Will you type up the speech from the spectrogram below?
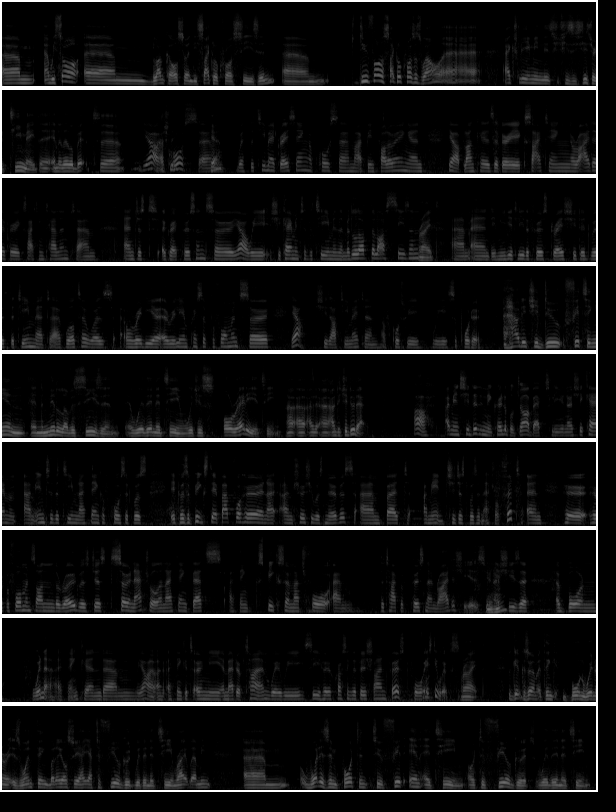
Um, and we saw um, Blanka also in the cyclocross season. Do you follow cyclocross as well? Uh, actually, I mean, she's, she's your teammate in a little bit. Uh, yeah, Ashleigh? of course. Um, yeah? With the teammate racing, of course, um, I've been following. And yeah, Blanka is a very exciting rider, very exciting talent, um, and just a great person. So yeah, we she came into the team in the middle of the last season. Right. Um, and immediately the first race she did with the team at uh, Vuelta was already a, a really impressive performance. So yeah, she's our teammate, and of course we, we support her. How did she do fitting in in the middle of a season within a team, which is already a team? How, how, how did she do that? Oh, I mean, she did an incredible job. Actually, you know, she came um, into the team, and I think, of course, it was it was a big step up for her, and I, am sure she was nervous. Um, but I mean, she just was a natural fit, and her her performance on the road was just so natural. And I think that's I think speaks so much for um, the type of person and rider she is. You mm -hmm. know, mm-hmm. she's a, a born winner, I think. And um, yeah, I, I, think it's only a matter of time where we see her crossing the finish line first for SD Worx. Right. Because um, I think born winner is one thing, but I also you have to feel good within the team, right? I mean, um, what is important to fit in a team or to feel good within a team?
